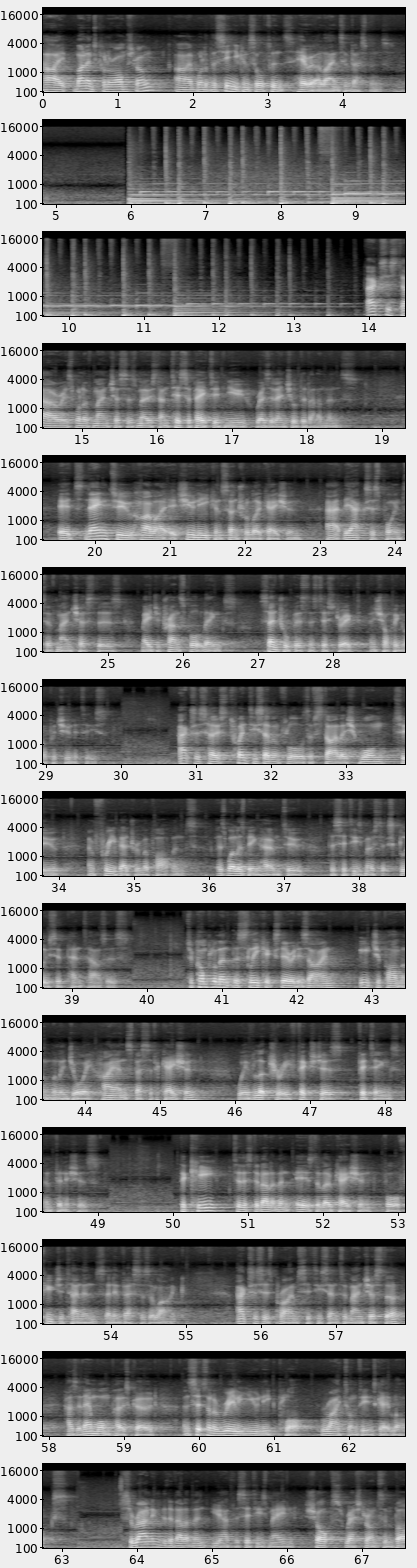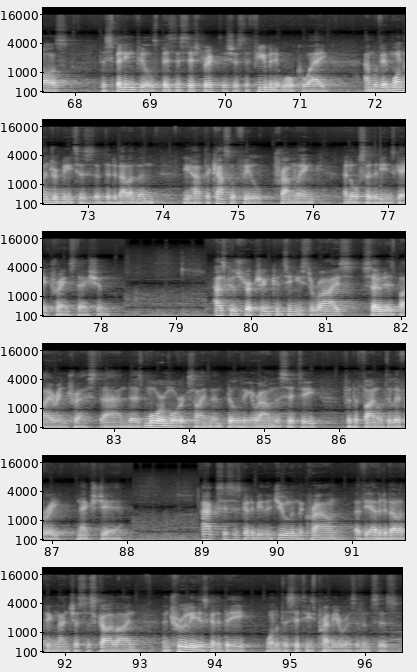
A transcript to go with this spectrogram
Hi, my name's Connor Armstrong. I'm one of the senior consultants here at Alliance Investments. Axis Tower is one of Manchester's most anticipated new residential developments. It's named to highlight its unique and central location at the access point of Manchester's major transport links, central business district and shopping opportunities. Axis hosts 27 floors of stylish one, two and three bedroom apartments, as well as being home to the city's most exclusive penthouses. To complement the sleek exterior design, each apartment will enjoy high-end specification with luxury fixtures, fittings and finishes. The key to this development is the location for future tenants and investors alike. Axis's prime city centre Manchester has an M1 postcode and sits on a really unique plot right on Deansgate Locks. Surrounding the development, you have the city's main shops, restaurants and bars. The Spinningfields Business District is just a few minute walk away and within 100 metres of the development you have the Castlefield tram link and also the Deansgate train station. As construction continues to rise, so does buyer interest and there's more and more excitement building around the city for the final delivery next year. Axis is going to be the jewel in the crown of the ever-developing Manchester skyline and truly is going to be one of the city's premier residences.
